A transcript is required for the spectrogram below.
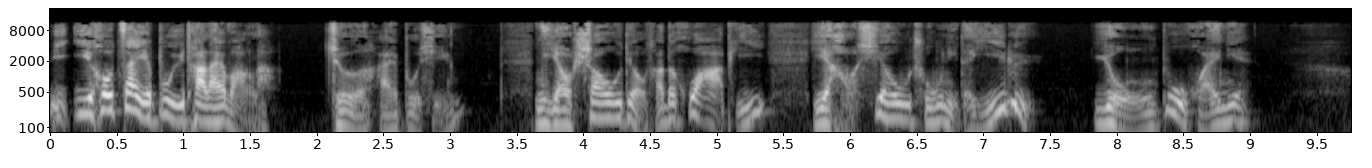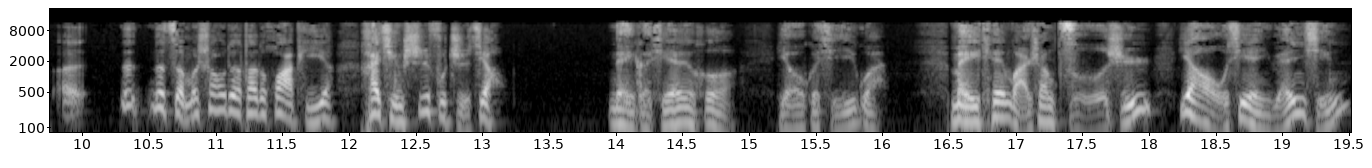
以后再也不与他来往了。这还不行，你要烧掉他的画皮，也好消除你的疑虑，永不怀念。呃。那那怎么烧掉他的画皮呀？还请师傅指教。那个仙鹤有个习惯，每天晚上子时要现原形，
